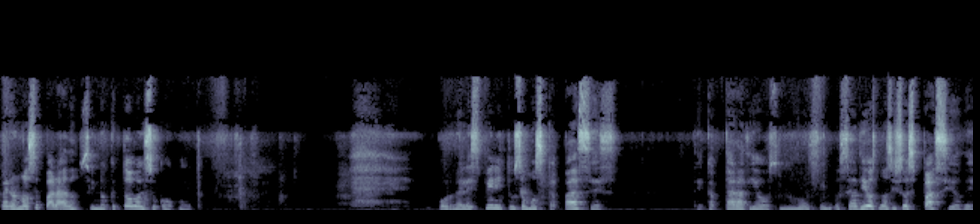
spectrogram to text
pero no separado, sino que todo en su conjunto. por el Espíritu somos capaces de captar a Dios. O sea, Dios nos hizo espacio de,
